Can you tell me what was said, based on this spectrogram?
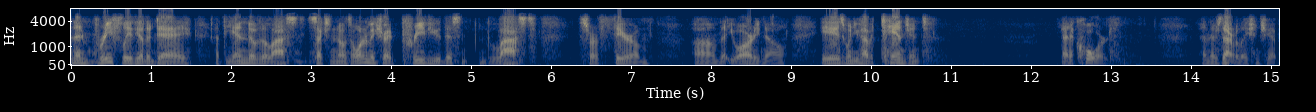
And then briefly the other day, at the end of the last section of notes, I wanted to make sure I previewed this last sort of theorem um, that you already know, is when you have a tangent and a chord. And there's that relationship.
